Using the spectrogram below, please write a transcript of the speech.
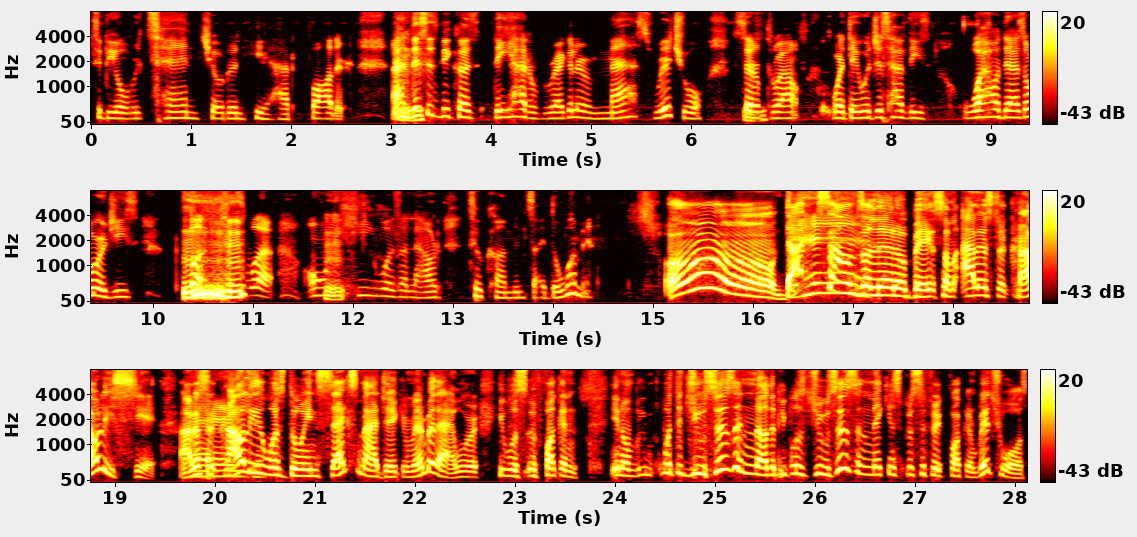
to be over 10 children he had fathered. And this is because they had a regular mass ritual set up throughout where they would just have these wild ass orgies. But Mhm. guess what? Only he was allowed to come inside the women. Oh, that Yeah. sounds a little bit some Aleister Crowley shit. Aleister Crowley was doing sex magic. Remember that? Where he was fucking, you know, with the juices and other people's juices and making specific fucking rituals.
